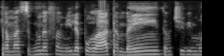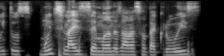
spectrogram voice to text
que é uma segunda família por lá também, então tive muitos, muitos finais de semana lá na Santa Cruz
